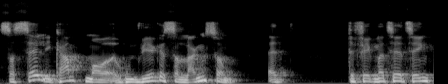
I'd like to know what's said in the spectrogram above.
sig selv i kampen, og hun virkede så langsom, at det fik mig til at tænke,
